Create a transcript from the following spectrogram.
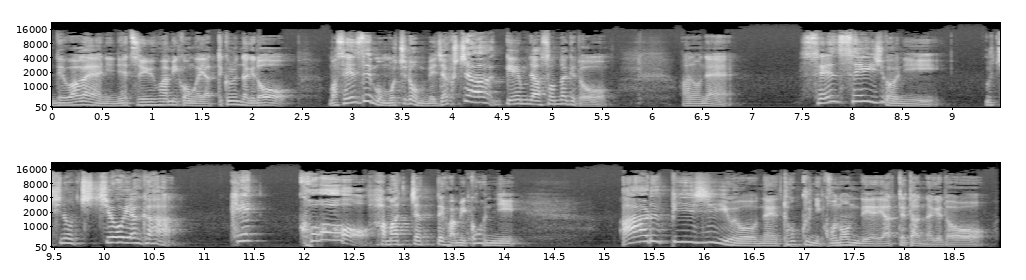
で、我が家にね、ツインファミコンがやってくるんだけど、まあ、先生ももちろんめちゃくちゃゲームで遊んだけど、あのね、先生以上に、うちの父親が結構ハマっちゃってファミコンに。RPG をね、特に好んでやってたんだけど、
